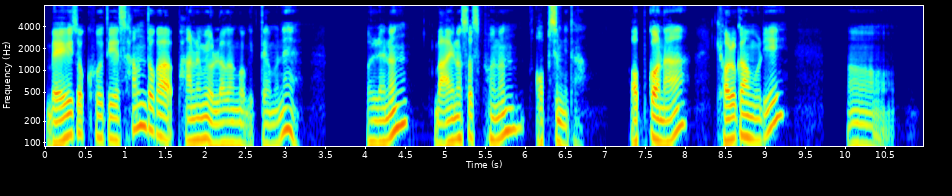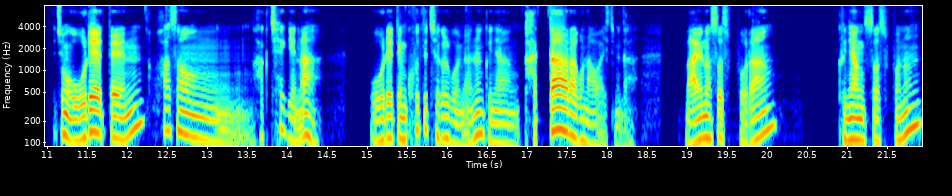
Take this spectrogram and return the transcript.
메이저 코드의 3도가 반음이 올라간 거기 때문에 원래는 마이너 sus4는 없습니다. 없거나 결과물이 어, 좀 오래된 화성학 책이나 오래된 코드 책을 보면은 그냥 같다라고 나와 있습니다. 마이너 sus4랑 그냥 sus4는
